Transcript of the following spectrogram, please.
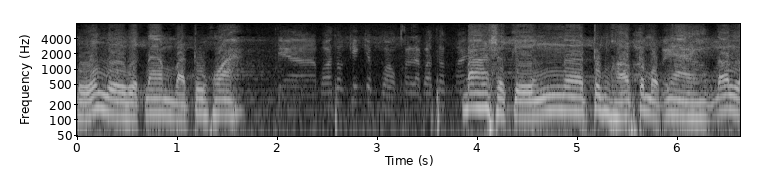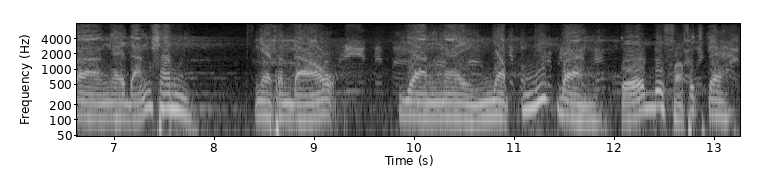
của người Việt Nam và Trung Hoa. Ba sự kiện ờ, trung hợp trong một ngày, đó là ngày đản sanh, ngày thành đạo và ngày nhập niết bàn của Đức Phật Thích Ca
